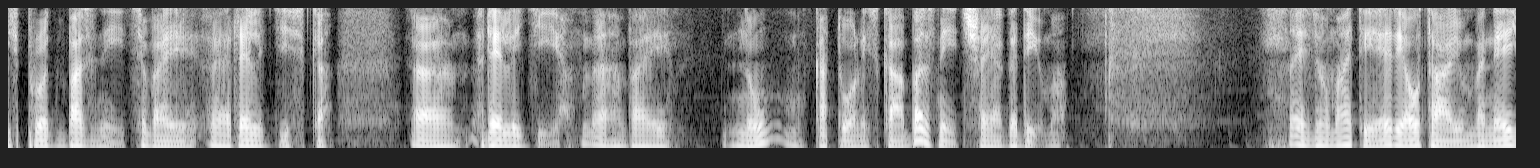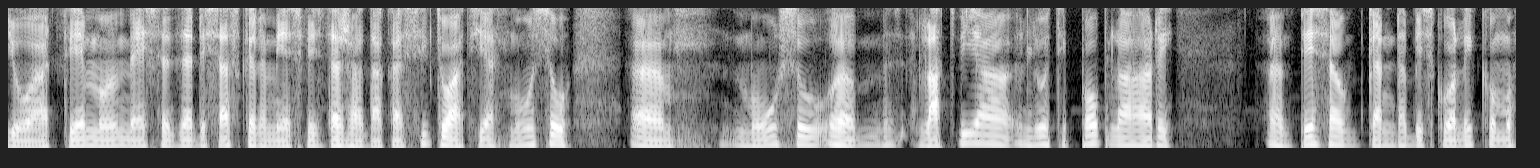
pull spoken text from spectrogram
izprot baznīca vai reliģiska uh, reliģija vai, nu, katoliskā baznīca šajā gadījumā. Es domāju, tie ir jautājumi, vai ne, jo ar tiem mēs arī saskaramies visdažādākās situācijās mūsu, mūsu Latvijā ļoti populāri um, piesaukt gan dabisko likumu,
